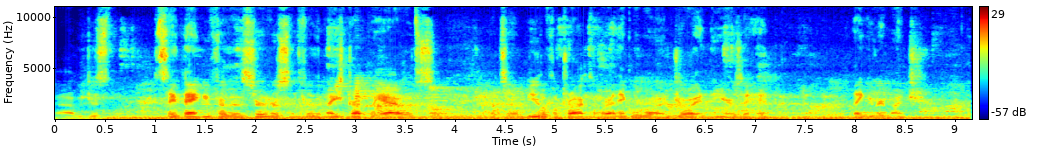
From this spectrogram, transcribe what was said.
Uh, I would just say thank you for the service and for the nice truck we have. It's, it's a beautiful truck, and I think we're going to enjoy it in the years ahead. Thank you very much.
